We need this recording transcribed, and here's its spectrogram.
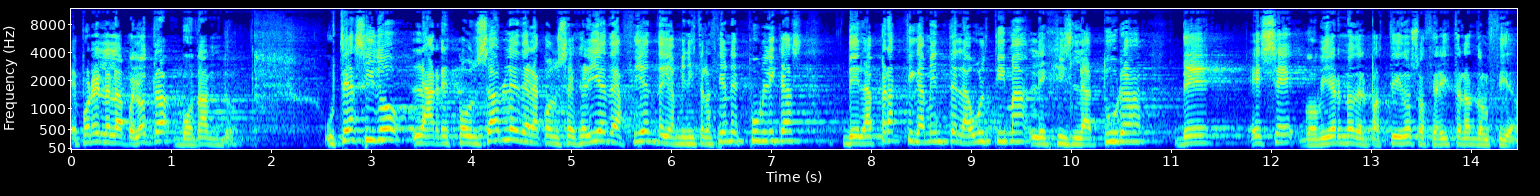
es ponerle la pelota votando. Usted ha sido la responsable de la Consejería de Hacienda y Administraciones Públicas de la prácticamente la última legislatura de ese gobierno del Partido Socialista en Andalucía.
